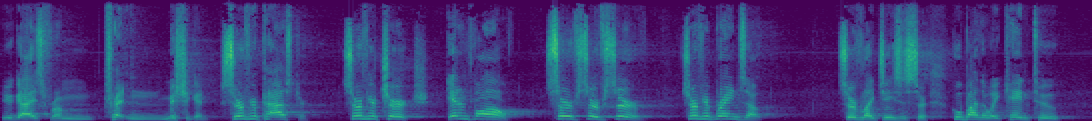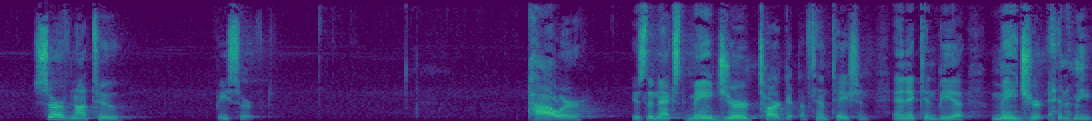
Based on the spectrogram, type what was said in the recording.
You guys from Trenton, Michigan, serve your pastor. Serve your church. Get involved. Serve, serve, serve. Serve your brains out. Serve like Jesus served, who, by the way, came to serve, not to be served. Power is the next major target of temptation, and it can be a major enemy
